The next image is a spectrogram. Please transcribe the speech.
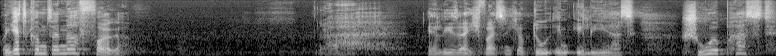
Und jetzt kommt sein Nachfolger. Ach, Elisa, ich weiß nicht, ob du in Elias Schuhe passt.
